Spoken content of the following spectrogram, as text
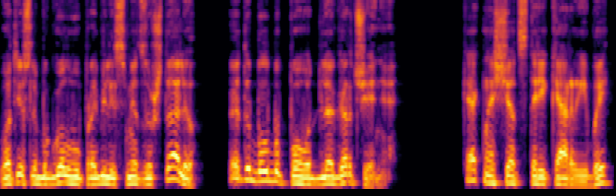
Вот если бы голову пробили с медзушталю, это был бы повод для огорчения. Как насчет старика рыбы?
